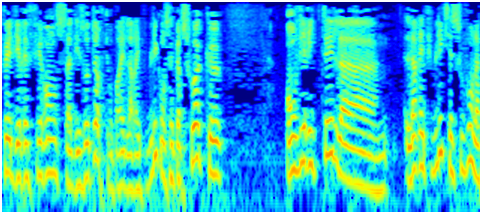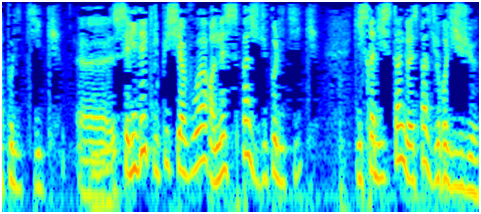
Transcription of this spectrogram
fait des références à des auteurs qui ont parlé de la République, on s'aperçoit que en vérité, la, République, c'est souvent la politique. Euh, c'est l'idée qu'il puisse y avoir un espace du politique qui serait distinct de l'espace du religieux.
